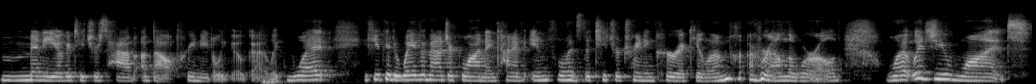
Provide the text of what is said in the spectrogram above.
many yoga teachers have about prenatal yoga? Like, what, if you could wave a magic wand and kind of influence the teacher training curriculum around the world, what would you want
